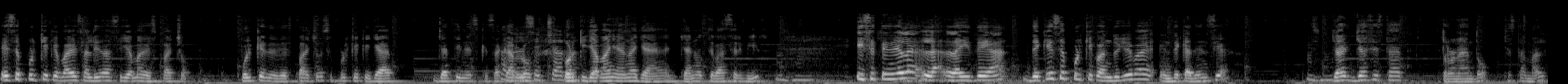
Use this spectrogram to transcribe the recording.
Ese pulque que va de salida se llama despacho. Pulque de despacho, ese pulque que ya, ya tienes que sacarlo porque ya mañana ya, ya no te va a servir. Y se tenía la, la- la idea de que ese pulque cuando lleva en decadencia, ya, ya se está tronando, ya está mal,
